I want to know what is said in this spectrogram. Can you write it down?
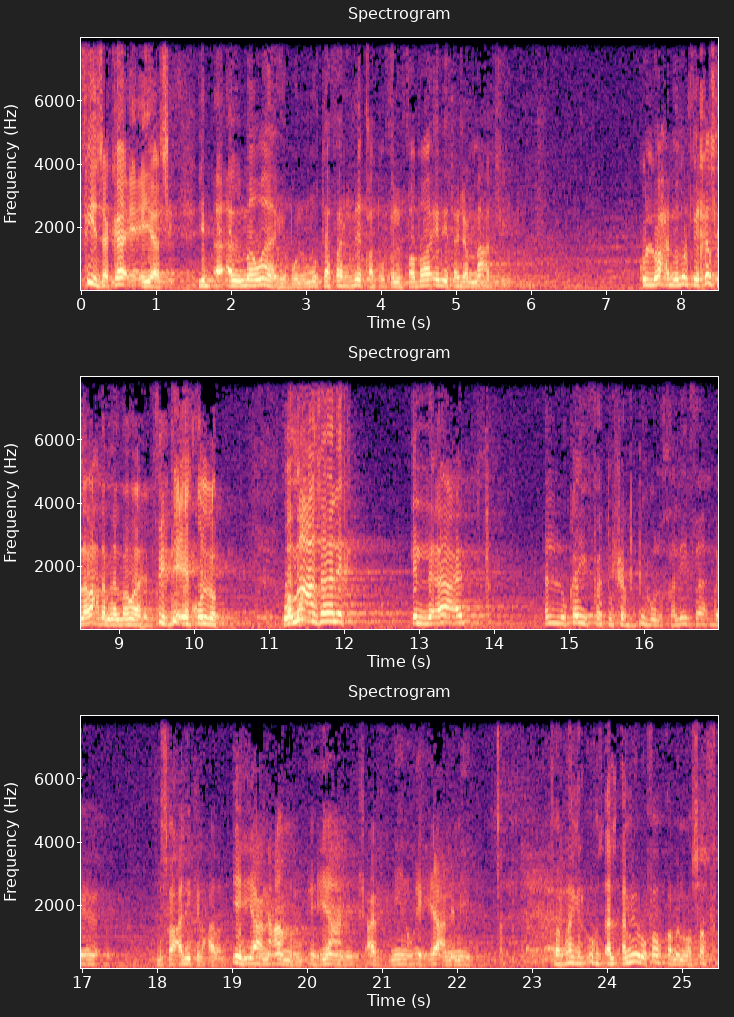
في ذكاء إياسي. يبقى المواهب المتفرقة في الفضائل تجمعت فيه. كل واحد من دول في خصلة واحدة من المواهب. فيه دي إيه كله؟ ومع ذلك اللي قاعد قال له كيف تشبه الخليفة بصعاليك العرب؟ إيه يعني عمرو؟ وايه يعني مش عارف مين؟ وإيه يعني مين؟ فالراجل أخذ الأمير فوق من وصفت.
